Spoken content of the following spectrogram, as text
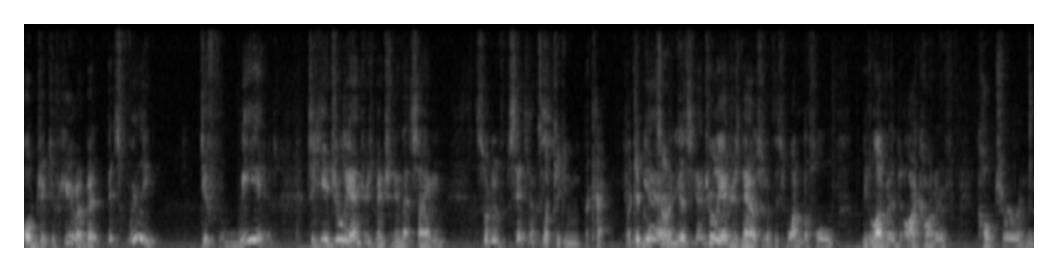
object of humour, but it's really diff- weird to hear Julie Andrews mentioned in that same sort of sentence. It's like kicking a cat. A kitten, yeah, sorry. Yes. because, you know, Julie Andrews now is sort of this wonderful, beloved icon of culture and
